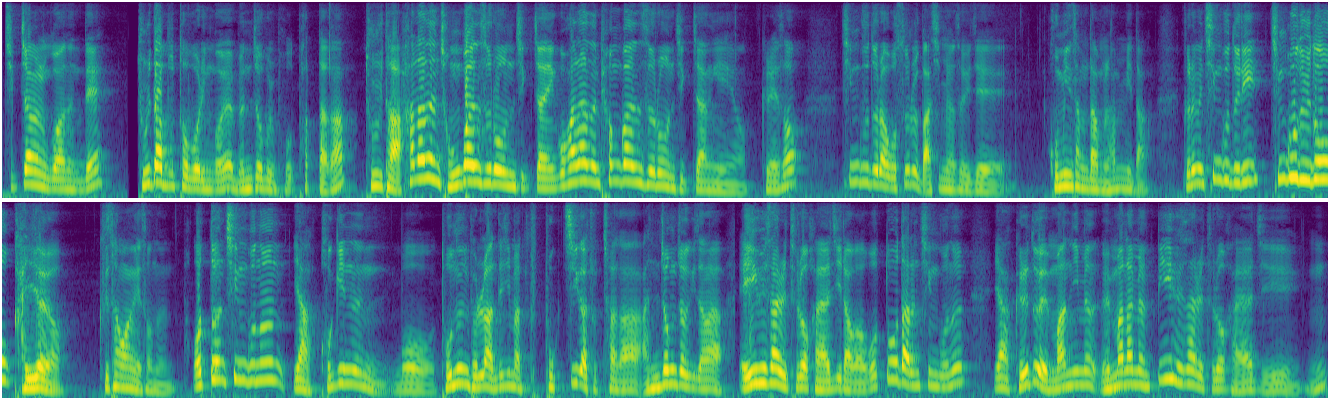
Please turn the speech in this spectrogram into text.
직장을 구하는데 둘 다 붙어버린 거예요. 면접을 봤다가 둘 다 하나는 정관스러운 직장이고 하나는 평관스러운 직장이에요. 그래서 친구들하고 술을 마시면서 이제 고민 상담을 합니다. 그러면 친구들이 친구들도 갈려요. 그 상황에서는. 어떤 친구는 야 거기는 뭐 돈은 별로 안 되지만 복지가 좋잖아 안정적이잖아 A 회사를 들어가야지라고 하고 또 다른 친구는 야 그래도 웬만하면 웬만하면 B 회사를 들어가야지 응?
